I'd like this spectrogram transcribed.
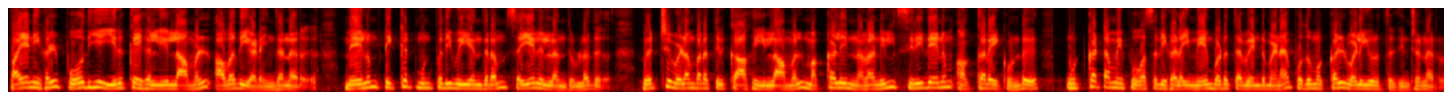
பயணிகள் போதிய இருக்கைகள் இல்லாமல் அவதியடைந்தனர். மேலும் டிக்கெட் முன்பதிவு இயந்திரம் செயலிழந்துள்ளது. வெற்றி விளம்பரத்திற்காக இல்லாமல் மக்களின் நலனில் சிறிதேனும் அக்கறை கொண்டு உட்கட்டமைப்பு வசதிகளை மேம்படுத்த வேண்டுமென பொதுமக்கள் வலியுறுத்துகின்றனர்.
